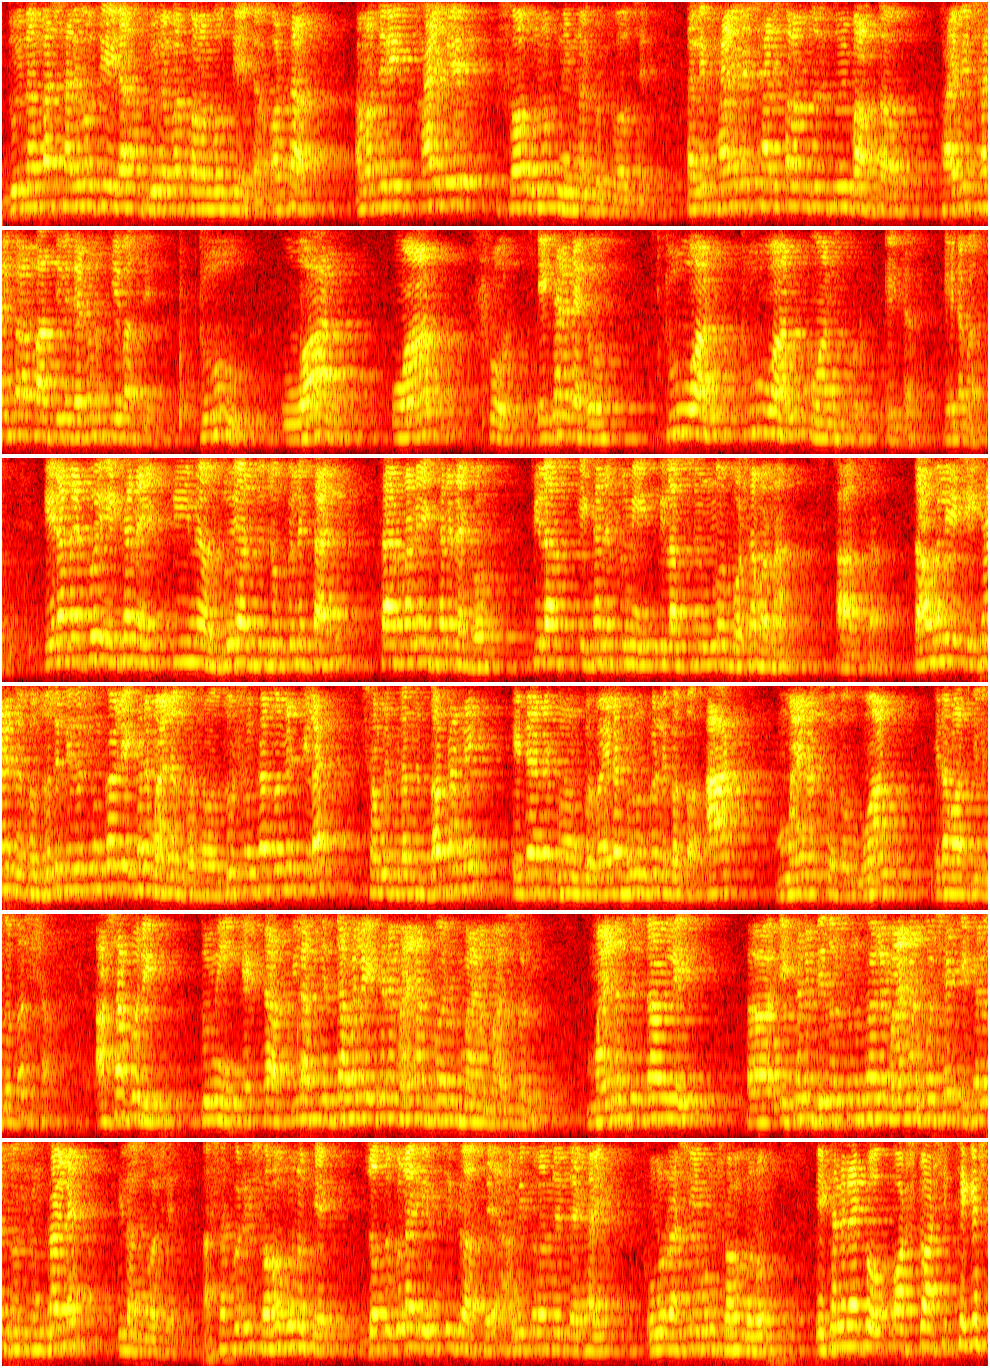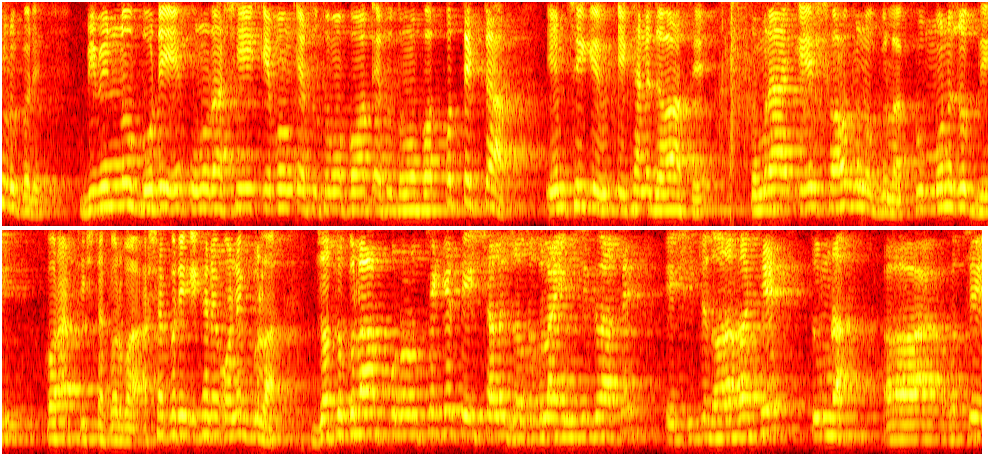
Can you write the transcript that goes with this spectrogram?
দুই নাম্বার সারি বলতে এটা, দুই নাম্বার কলাম বলতে এটা। অর্থাৎ আমাদের এই ফাইভ এর সহগুণক নির্ণয় করতে বলছে। তাহলে ফাইভ এর সারি কলাম যদি তুমি বাদ দাও ফাইভ এর সারি কলাম বাদ দিলে দেখো তো কে বাসে? টু ওয়ান ওয়ান ফোর এখানে দেখো two one two one one four এটা এটা বাসে। এরা দেখো এখানে তিন দুই আর দুই যোগ করলে চার। চার মানে এখানে দেখো প্লাস এখানে তুমি প্লাস শূন্য বসাবা না। আচ্ছা তাহলে এখানে দেখো, যদি বিজোড় সংখ্যা হলে এখানে মাইনাস বসাবো জোড় সংখ্যার জন্য প্লাস সামনে প্লাসের দরকার নেই। এটা এটা গুণন করবা। এটা গুণন করলে কত? আট মাইনাস কত? ওয়ান এটা বাদ দিলে কত? সাত। আশা করি তুমি একটা প্লাসের দা হলে এখানে মাইনাস বসে সরি মাইনাসের দা হলে এখানে বিজোড় সংখ্যা হলে মাইনাস বসে, এখানে জোড় সংখ্যা হলে প্লাস বসে। আশা করি সহগুণকে যতগুলা এমসিকিউ আছে, আমি তোমাদের দেখাই অনুরাশি এবং সহগুণক এখানে দেখো, অষ্টআশি থেকে শুরু করে বিভিন্ন বোর্ডে অনুরাশি এবং এততম পদ এততম পদ, প্রত্যেকটা এমসিকিউ এখানে দেওয়া আছে। তোমরা এর সহগুণকগুলা খুব মনোযোগ দিয়ে করার চেষ্টা করবা। আশা করি এখানে অনেকগুলা, যতগুলা পনেরো থেকে তেইশ সালে যতগুলা এমসিকিউ আছে, এই শীটে ধরা হয়েছে। তোমরা হচ্ছে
